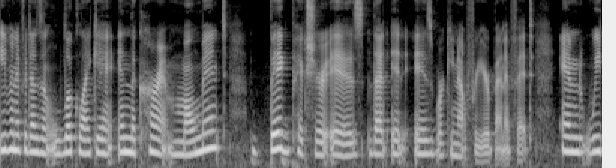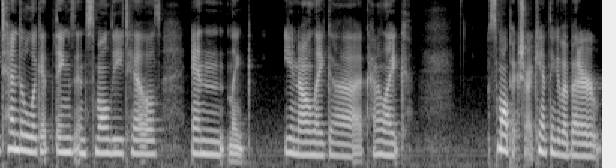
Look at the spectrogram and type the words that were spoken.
even if it doesn't look like it in the current moment, big picture is that it is working out for your benefit. And we tend to look at things in small details and like, you know, like uh kind of like small picture. I can't think of a better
